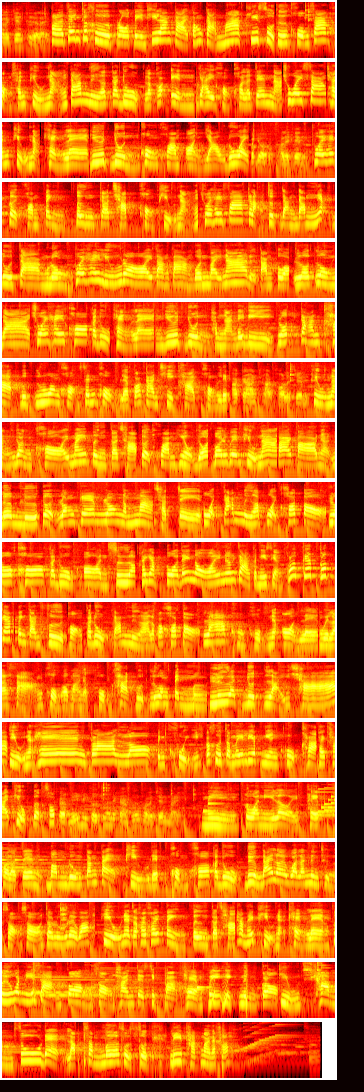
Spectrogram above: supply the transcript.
คอลลาเจนคืออะไร คอลลาเจนก็คือโปรตีนที่ร่างกายต้องการมากที่สุด คือโครงสร้างของชั้นผิวหนัง กล้ามเนื้อกระดูก แล้วก็เอ็นใยของคอลลาเจนนะ ช่วยสร้างชั้นผิวหนังแข็งแรง ยืดหยุ่น คงความอ่อนเยาว์ด้วย ประโยชน์ของคอลลาเจน ช่วยให้เกิดความเต่งตึงกระชับของผิวหนัง ช่วยให้ฝ้ากระจุดด่างดำเนี่ยดูจางลง ช่วยให้ริ้วรอยต่างๆ บนใบหน้าหรือตามตัวลดลงได้ ช่วยให้ข้อกระดูกแข็งแรง ยืดหยุ่นทำงานได้ดี ลดการขาดหลุดร่วงของเส้นผม แล้วก็การฉีกขาดของเล็บ อาการขาดคอลลาเจน ผิวหนังหย่อนคล้อยไม่ตึงกระชับ เกิดความเหี่ยวย่นบริเวณผิวหน้าใต้ตาเนี่ยเริ่มลึกเกิดร่องแก้มร่องน้ำหมากชัดเจน ปวดกล้ามเนื้อปวดข้อต่อโรคข้อกระดูกอ่อนเสื่อมขยับตัวได้น้อย เนื่องจากจะมีเสียงกรอบแกรบกรอบแกรบเป็นการฝืดของกระดูกกล้ามเนื้อแล้วก็ข้อต่อรากของผมเนี่ยอ่อนแรงเวลาสางผมออกมาเนี่ยผมขาดหลุดร่วงเต็มมือ เลือดหยุดไหลช้าผิวเนี่ยแห้งกล้านลอกเป็นขุย ก็คือจะไม่เรียบเนียนกรุขระคล้ายๆ ผิวเปลือกส้ม แบบนี้มีตัวช่วยในการเพิ่มคอลลาเจนไหม มีตัวนี้เลยเพล p คอลลาเจนบำรุงตั้งแต่ผิวเล็บผมข้อกระดูก ดื่มได้เลยวันละ 1-2 ซองจะรู้เลยว่าผิวเนี่ยจะค่อยๆ เต่งตึงกระชับทำให้ผิวเนี่ยแข็งแรง ซื้อวันนี้ 3 กล่อง 2,070 บาทแถมฟรีอีก 1 กล่อง ผิวฉ่ำสู้แดดรับซัมเมอร์สุดๆ รีบทักมานะคะ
